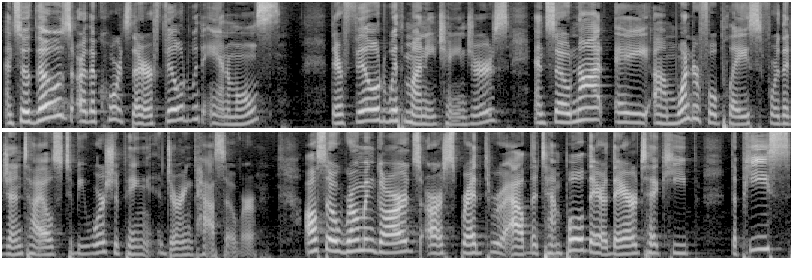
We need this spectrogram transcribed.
And so those are the courts that are filled with animals. They're filled with money changers, and so not a um, wonderful place for the Gentiles to be worshiping during Passover. Also, Roman guards are spread throughout the temple. They're there to keep the peace.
